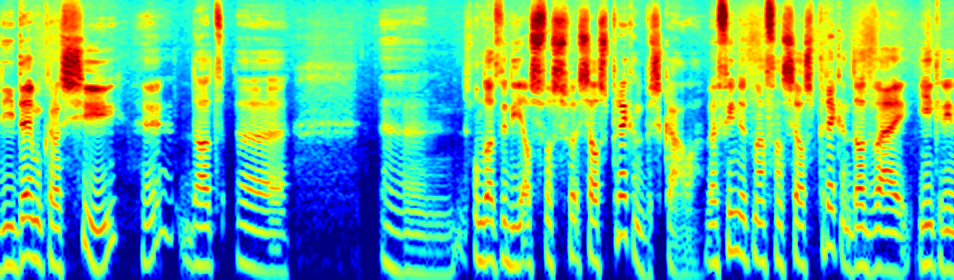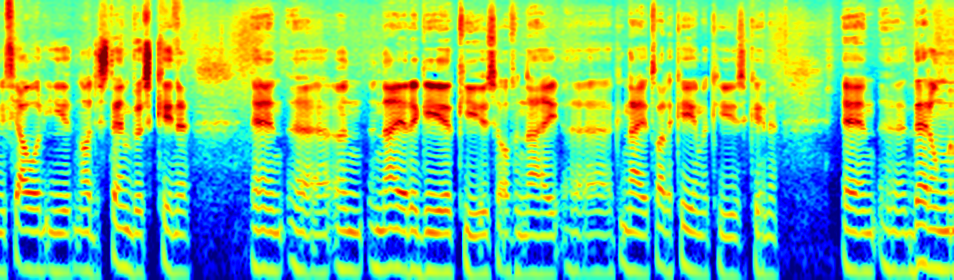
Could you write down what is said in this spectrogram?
die democratie, hè, dat uh, omdat we die als vanzelfsprekend beschouwen. Wij vinden het maar vanzelfsprekend dat wij één keer in de vier hier naar de stembus kunnen en een, een nieuwe regeer kiezen of een nieuwe, nieuwe Tweede Kamer kiezen kunnen. En daarom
